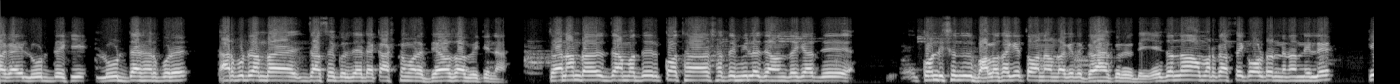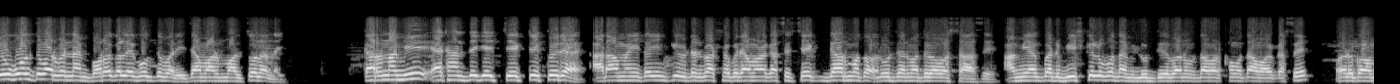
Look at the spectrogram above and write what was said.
লাগাই লোড দেখি। লোড দেখার পরে, তারপরে আমরা যাচাই করি যে এটা কাস্টমারে দেওয়া যাবে কিনা। তখন আমরা যে আমাদের কথার সাথে মিলে যেমন জায়গা যে কন্ডিশন যদি ভালো থাকে, তখন আমরা কিন্তু গ্রাহক করে দিই। এই জন্য আমার কাছ থেকে অল্টারনেটার নিলে কেউ বলতে পারবেন না, আমি বড় গলে বলতে পারি যে আমার মাল চলে নাই। কারণ আমি এখান থেকে চেক টেক করে আর আমি তো ইনকিউবেটর ব্যবসা করে আমার কাছে চেক দেওয়ার মতো লোড দেওয়ার মতো ব্যবস্থা আছে। আমি একবার বিশ কিলো পর্যন্ত আমি লোড দিতে পারার মতো আমার ক্ষমতা আমার কাছে, ওরকম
